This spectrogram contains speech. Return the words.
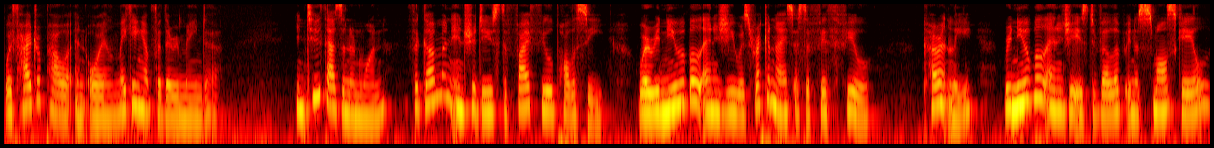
with hydropower and oil making up for the remainder. In 2001, the government introduced the five-fuel policy, where renewable energy was recognized as the fifth fuel. Currently, renewable energy is developed in a small scale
